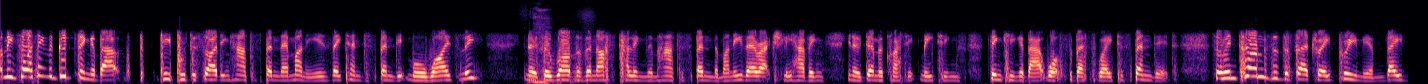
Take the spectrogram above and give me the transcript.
I mean, so I think the good thing about people deciding how to spend their money is they tend to spend it more wisely. You know, so rather than us telling them how to spend the money, they're actually having, you know, democratic meetings thinking about what's the best way to spend it. So in terms of the fair trade premium, they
